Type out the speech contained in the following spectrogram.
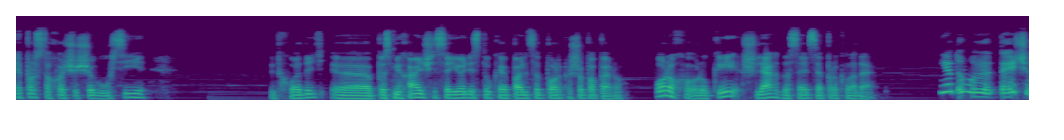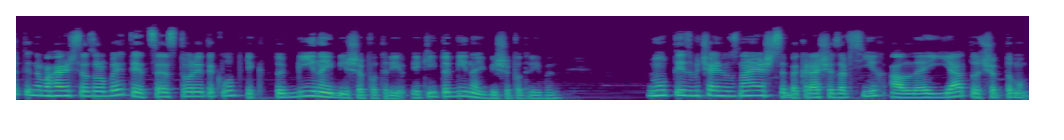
Я просто хочу, щоб усі підходить, е, посміхаючись, Сайорі стукає пальцем по аркушу паперу. Порох руки шлях до серця прокладе. Я думаю, те, що ти намагаєшся зробити, це створити клуб, як тобі найбільше потрібен, який тобі найбільше потрібен. Ну, ти, звичайно, знаєш себе краще за всіх, але я тут, щоб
